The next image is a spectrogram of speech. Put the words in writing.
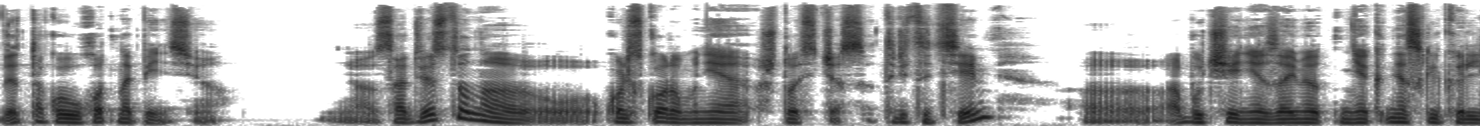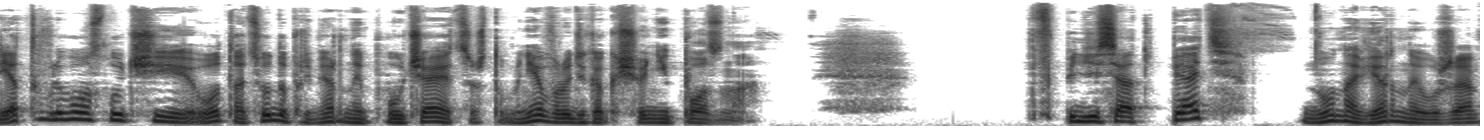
Это такой уход на пенсию. Соответственно, коль скоро мне, что сейчас, 37, э, обучение займет несколько лет в любом случае, вот отсюда примерно и получается, что мне вроде как еще не поздно. В 55, ну, наверное, уже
